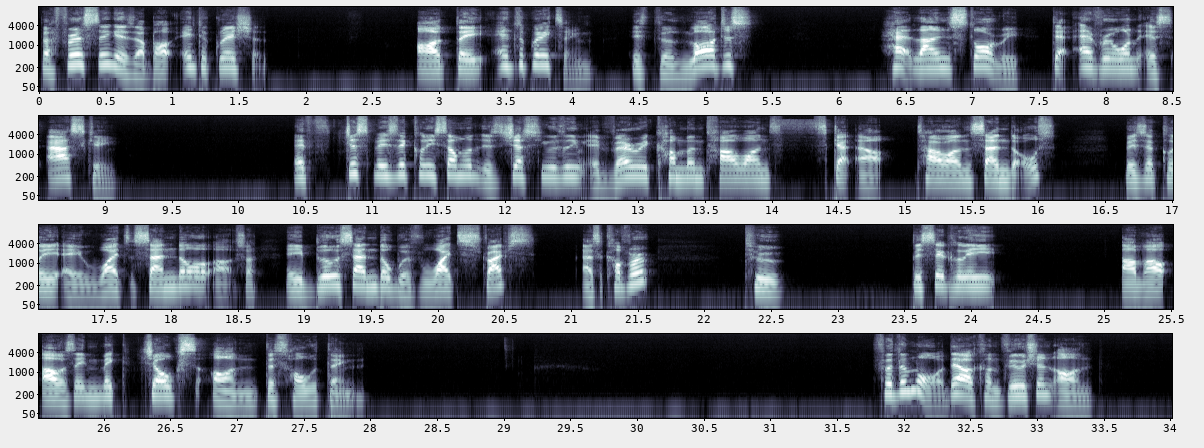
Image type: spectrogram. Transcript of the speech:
The first thing is about integration. Are they integrating? Is the largest headline story that everyone is asking. It's just basically someone is just using a very common Taiwan uh, Taiwan sandals, basically a white sandal, uh, sorry, a blue sandal with white stripes as a cover, to basically, um, I, I would say make jokes on this whole thing. Furthermore, there are confusion on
